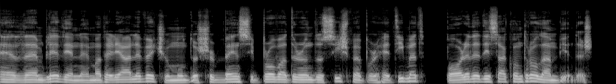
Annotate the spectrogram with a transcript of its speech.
edhe mbledhjen e materialeve që mund të shërbejnë si prova të rëndësishme për hetimet, por edhe disa kontrolle ambientesh.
